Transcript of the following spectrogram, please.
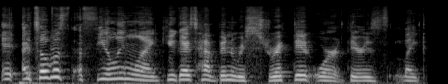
it, it's almost a feeling like you guys have been restricted or there's like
